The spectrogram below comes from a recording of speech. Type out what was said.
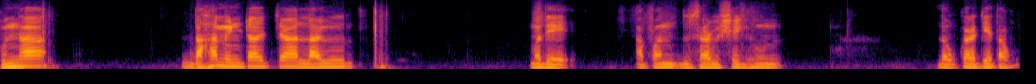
पुन्हा दहा मिनिटाच्या लाईव्हमध्ये आपण दुसरा विषय घेऊन लवकरच येत आहोत.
